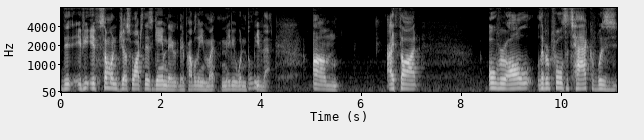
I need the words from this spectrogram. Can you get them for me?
the, if you if someone just watched this game, they they probably might maybe wouldn't believe that. Um, I thought overall Liverpool's attack was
